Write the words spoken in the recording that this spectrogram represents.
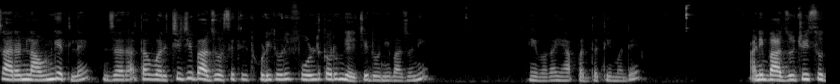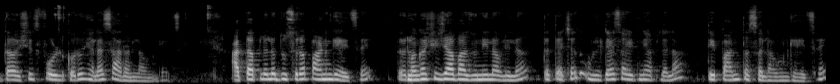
सारण लावून घेतलं आहे जर आता वरची जी बाजू असते ती थोडी थोडी फोल्ड करून घ्यायची दोन्ही बाजूनी. हे बघा ह्या पद्धतीमध्ये. आणि बाजूची सुद्धा अशीच फोल्ड करून ह्याला सारण लावून घ्यायचं आहे आता आपल्याला दुसरं पान घ्यायचं आहे तर मगाशी ज्या बाजूनी लावलेलं तर त्याच्यात उलट्या साईडने आपल्याला ते पान तसं लावून घ्यायचं आहे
